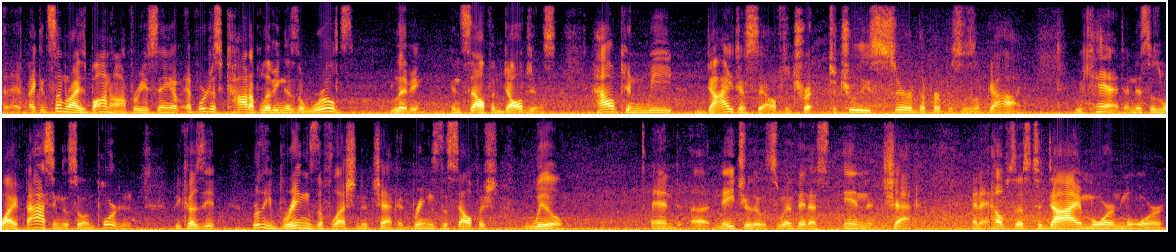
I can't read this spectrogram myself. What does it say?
if I can summarize Bonhoeffer, he's saying if we're just caught up living as the world's living in self indulgence, how can we die to self to, tr- to truly serve the purposes of God? We can't. And this is why fasting is so important because it really brings the flesh into check, it brings the selfish will and uh, nature that was within us in check. And it helps us to die more and more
